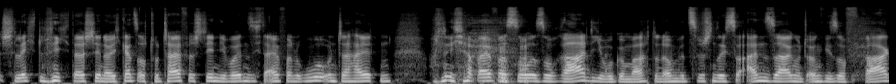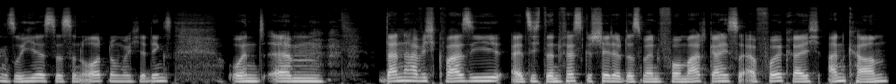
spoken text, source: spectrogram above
schlecht Licht dastehen, aber ich kann es auch total verstehen, die wollten sich da einfach in Ruhe unterhalten. Und ich habe einfach so, so Radio gemacht und auch mit zwischendurch so Ansagen und irgendwie so Fragen, so hier ist das in Ordnung, welche Dings. Und ähm, dann habe ich quasi, als ich dann festgestellt habe, dass mein Format gar nicht so erfolgreich ankam,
